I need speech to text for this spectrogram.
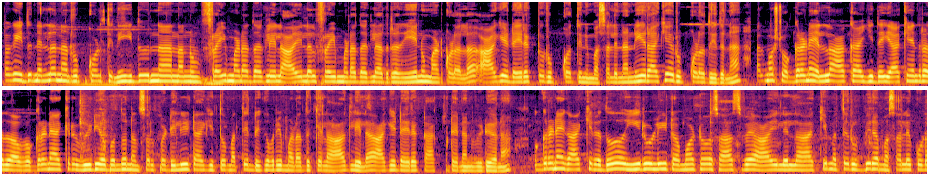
ಇವಾಗ ಇದನ್ನೆಲ್ಲ ನಾನು ರುಬ್ಕೊಳ್ತೀನಿ. ಇದನ್ನು ನಾನು ಫ್ರೈ ಮಾಡೋದಾಗಲಿ, ಇಲ್ಲ ಆಯಿಲಲ್ಲಿ ಫ್ರೈ ಮಾಡೋದಾಗಲಿ ಅದರ ಏನು ಮಾಡ್ಕೊಳ್ಳಲ್ಲ ಹಾಗೆ ಡೈರೆಕ್ಟು ರುಬ್ಕೊತೀನಿ ಮಸಾಲೆನ ನೀರು ಹಾಕಿ ರುಬ್ಕೊಳ್ಳೋದು ಇದನ್ನು. ಆಲ್ಮೋಸ್ಟ್ ಒಗ್ಗರಣೆ ಎಲ್ಲ ಹಾಕಾಗಿದೆ. ಯಾಕೆ ಅಂದರೆ ಅದು ಒಗ್ಗರಣೆ ಹಾಕಿರೋ ವೀಡಿಯೋ ಬಂದು ನಾನು ಸ್ವಲ್ಪ ಡಿಲೀಟ್ ಆಗಿತ್ತು ಮತ್ತೆ ರಿಕವರಿ ಮಾಡೋದಕ್ಕೆಲ್ಲ ಆಗಲಿಲ್ಲ, ಹಾಗೆ ಡೈರೆಕ್ಟ್ ಹಾಕ್ಬಿಟ್ಟೆ ನಾನು ವಿಡಿಯೋನ. ಒಗ್ಗರಣೆಗೆ ಹಾಕಿರೋದು ಈರುಳ್ಳಿ, ಟೊಮೊಟೊ, ಸಾಸಿವೆ ಆಯಿಲ್ ಎಲ್ಲ ಹಾಕಿ ಮತ್ತು ರುಬ್ಬಿರೋ ಮಸಾಲೆ ಕೂಡ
